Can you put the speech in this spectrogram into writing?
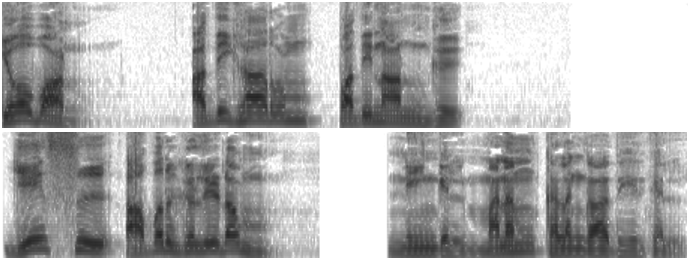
யோவான் அதிகாரம் பதினான்கு. இயேசு அவர்களிடம் நீங்கள் மனம் கலங்காதீர்கள்.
